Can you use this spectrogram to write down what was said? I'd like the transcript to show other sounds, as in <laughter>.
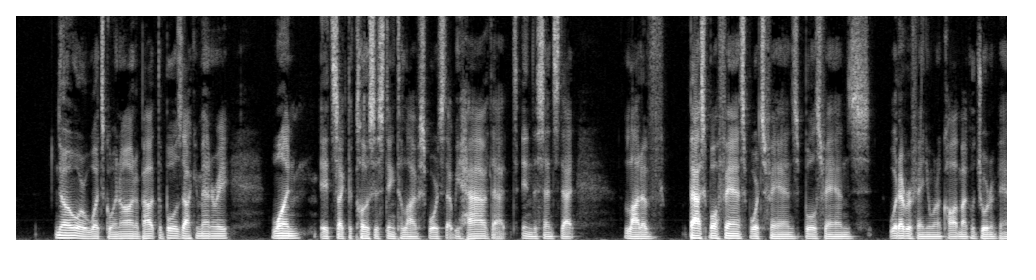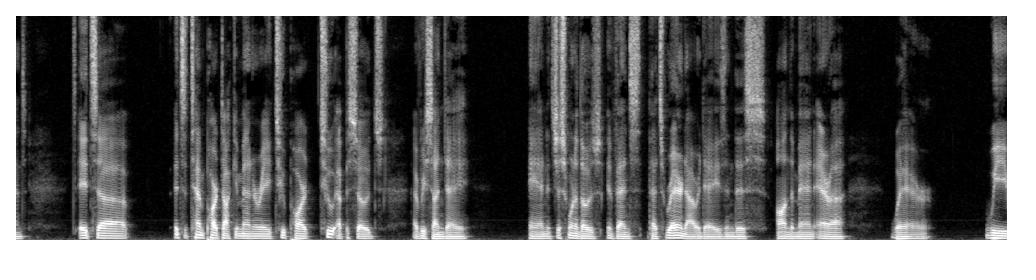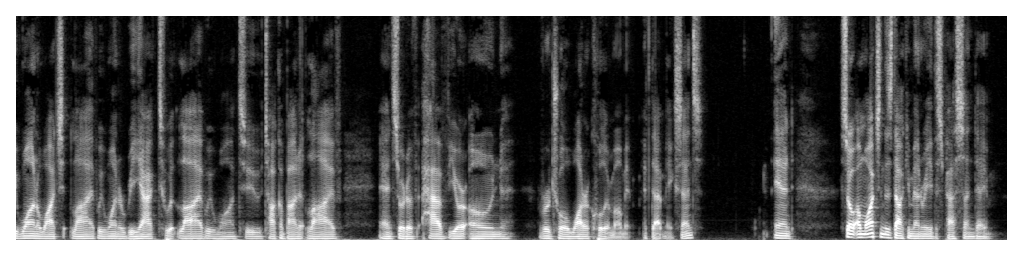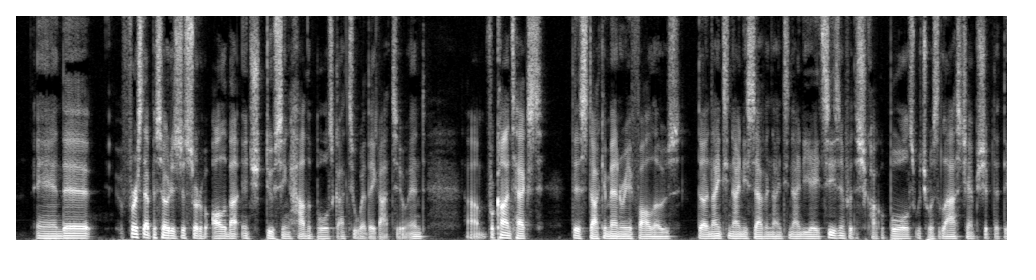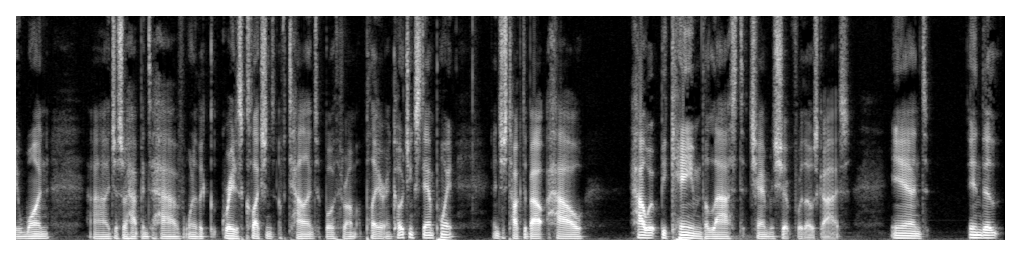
know or what's going on about the Bulls documentary. One, it's like the closest thing to live sports that we have that in the sense that a lot of basketball fans, sports fans, Bulls fans, whatever fan you want to call it, Michael Jordan fans. It's a, it's a 10 part documentary, two part, two episodes every Sunday. And it's just one of those events that's rare nowadays in this on demand era where we want to watch it live. We want to react to it live. We want to talk about it live and sort of have your own virtual water cooler moment, if that makes sense. And so I'm watching this documentary this past Sunday, and the first episode is just sort of all about introducing how the Bulls got to where they got to. And um, for context, this documentary follows the 1997-1998 season for the Chicago Bulls, which was the last championship that they won. Uh, just so happened to have one of the greatest collections of talent, both from a player and coaching standpoint, and just talked about how how it became the last championship for those guys. And in the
